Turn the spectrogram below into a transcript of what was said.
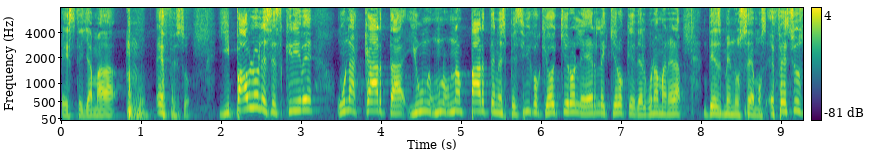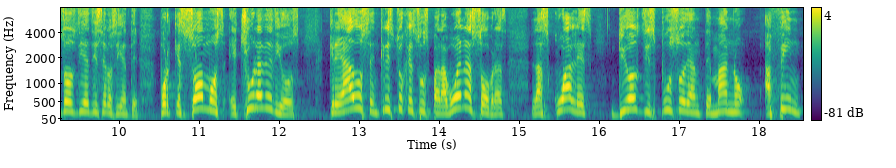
este, llamada Éfeso. Y Pablo les escribe una carta y una parte en específico que hoy quiero leerle, quiero que de alguna manera desmenucemos. Efesios 2.10 dice lo siguiente, porque somos hechura de Dios, creados en Cristo Jesús para buenas obras, las cuales Dios dispuso de antemano a fin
